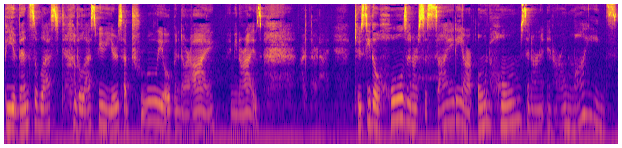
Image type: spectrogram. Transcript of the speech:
the events of last of the last few years have truly opened our eye, I mean our eyes, to see the holes in our society, our own homes, and our, in our own minds.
